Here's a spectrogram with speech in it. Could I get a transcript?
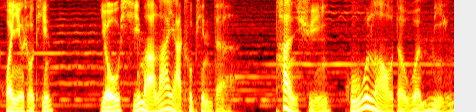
欢迎收听由喜马拉雅出品的《探寻古老的文明》，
